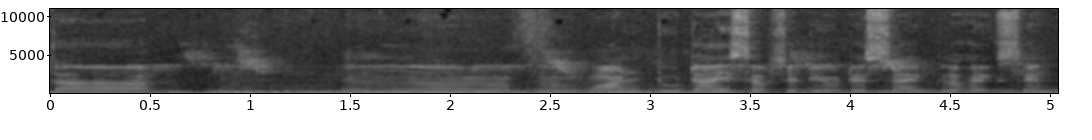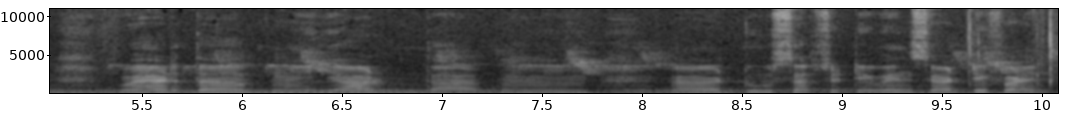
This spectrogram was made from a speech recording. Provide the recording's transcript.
the 1 2 di substituted cyclohexane where the here the um, uh, two substituents are different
